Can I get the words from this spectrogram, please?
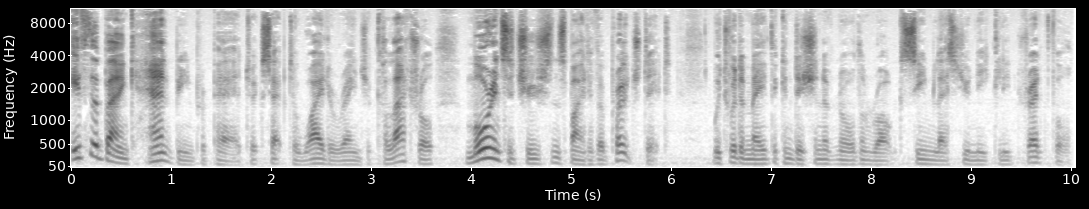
If the bank had been prepared to accept a wider range of collateral, more institutions might have approached it, which would have made the condition of Northern Rock seem less uniquely dreadful.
